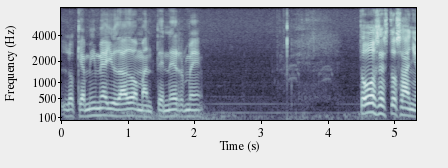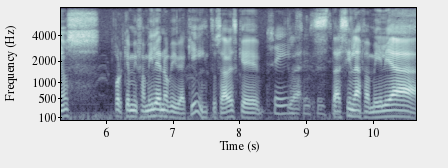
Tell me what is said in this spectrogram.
lo que a mí me ha ayudado a mantenerme todos estos años, porque mi familia no vive aquí. Tú sabes que Sí, la- sí, sí, estar sin la familia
